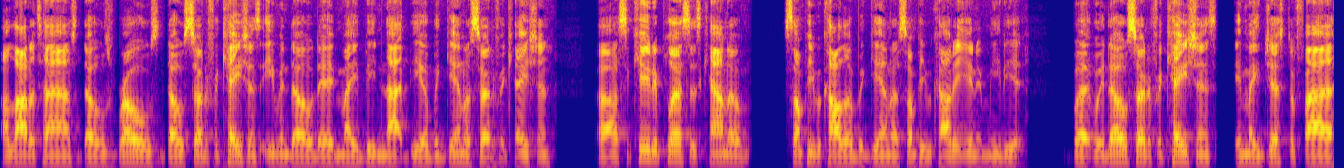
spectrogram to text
A lot of times those roles, those certifications, even though they may be not be a beginner certification, uh, security plus is kind of some people call it a beginner, some people call it intermediate. But with those certifications, it may justify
